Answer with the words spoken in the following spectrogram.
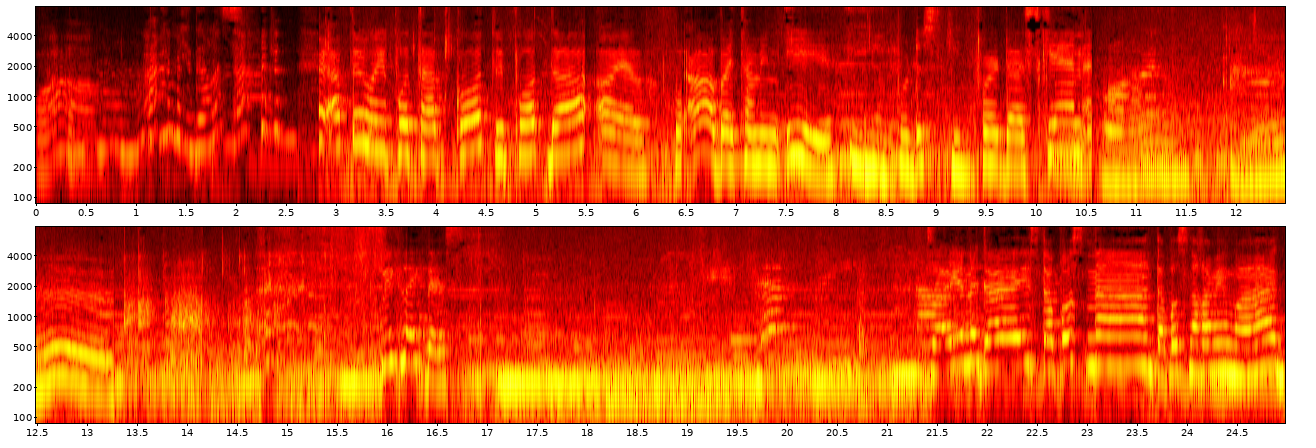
Wow. After we put top coat, we put the oil. Ah, vitamin E Yeah, for the skin. for the skin. Wow. Make like this. So, ayun na guys. Tapos na. Tapos na kami mag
